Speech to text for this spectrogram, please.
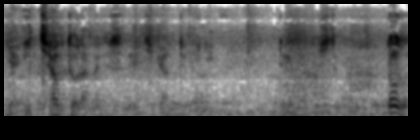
いや、行っちゃうとダメですね、時間的に。電話でしてもどうぞ。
